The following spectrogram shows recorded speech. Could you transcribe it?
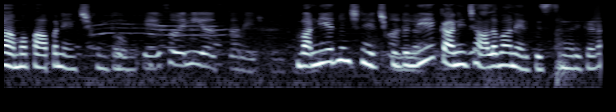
ఆ, మా పాప నేర్చుకుంటుంది. ఓకే. సో ఎన్ని ఇయర్స్గా నేర్చుకుంటున్నారు? వన్ ఇయర్ నుంచి నేర్చుకుంటుంది కానీ చాలా బాగా నేర్పిస్తున్నారు ఇక్కడ.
